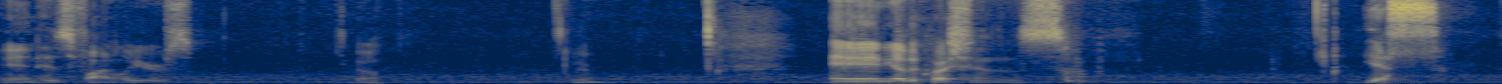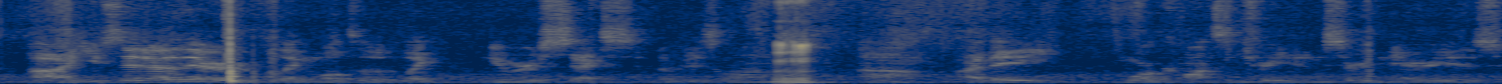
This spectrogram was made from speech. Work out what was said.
in his final years. Any other questions? Yes. Uh, you said uh, there are like multiple, like numerous sects of Islam. Mhm. Um, are they more concentrated in certain areas,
